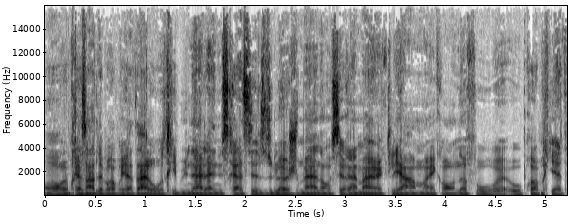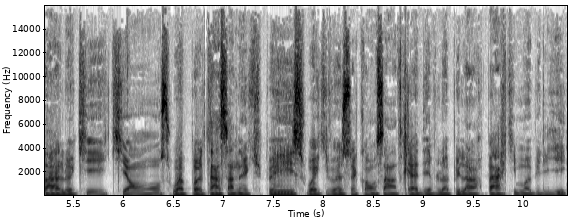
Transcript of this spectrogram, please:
Euh, on représente le propriétaire au tribunal administratif du logement. Donc, c'est vraiment un clé en main qu'on offre aux, aux propriétaires là, qui, qui ont soit pas le temps de s'en occuper, soit qui veulent se concentrer à développer leur parc immobilier.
